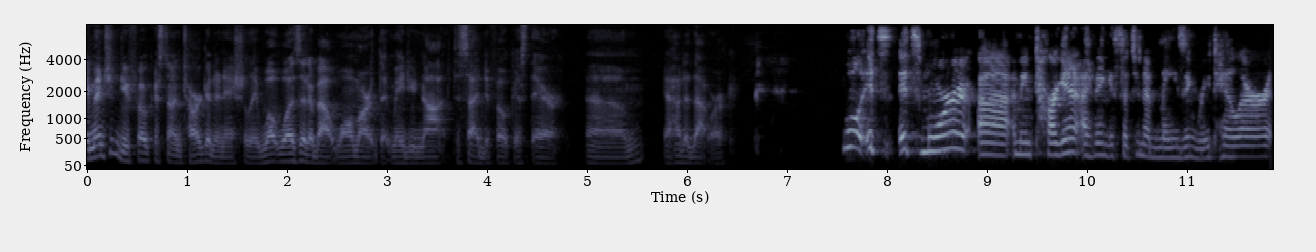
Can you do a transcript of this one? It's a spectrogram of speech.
You mentioned you focused on Target initially. What was it about Walmart that made you not decide to focus there? Um, yeah, how did that work? Well, it's it's more. Uh, I mean, Target I think is such an amazing retailer.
